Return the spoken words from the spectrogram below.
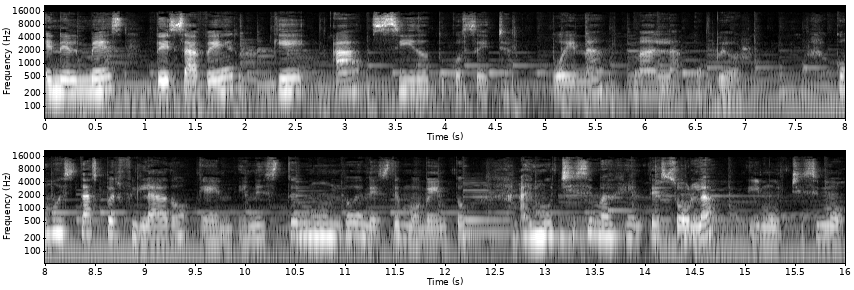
en el mes de saber qué ha sido tu cosecha, buena, mala o peor cómo estás perfilado en, este mundo, en este momento. Hay muchísima gente sola y muchísimo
